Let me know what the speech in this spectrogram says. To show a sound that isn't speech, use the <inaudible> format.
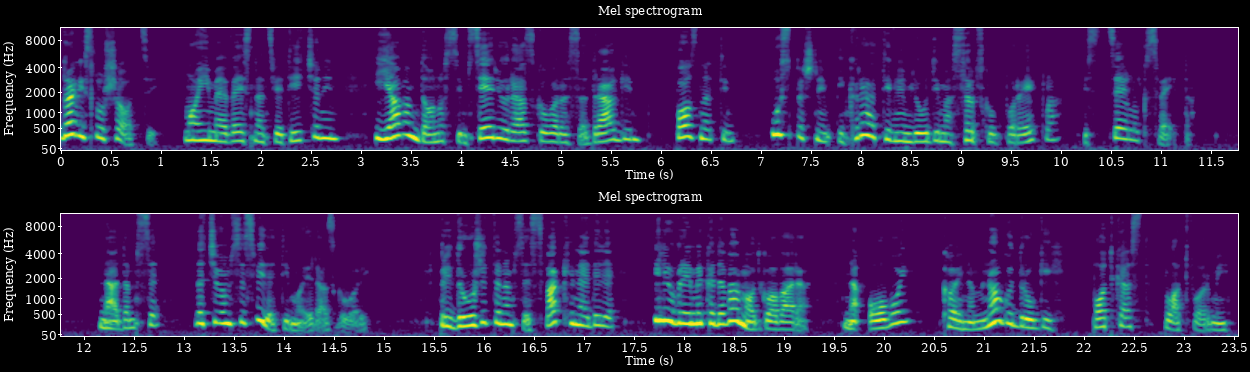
Dragi slušaoci, moje ime je Vesna Cvjetićanin i ja vam donosim seriju razgovora sa dragim, poznatim, uspešnim i kreativnim ljudima srpskog porekla iz celog sveta. Nadam se da će vam se svideti moji razgovori. Pridružite nam se svake nedelje ili u vreme kada vama odgovara na ovoj, kao i na mnogo drugih podcast platformi.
